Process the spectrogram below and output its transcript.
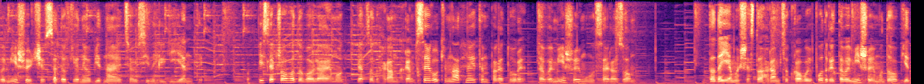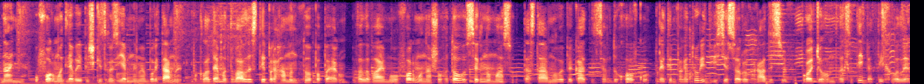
вимішуючи все, доки не об'єднаються усі інгредієнти. Після чого додаємо 500 г крем-сиру кімнатної температури та вимішуємо усе разом. Додаємо ще 100 г цукрової пудри та вимішуємо до об'єднання. У форму для випічки з роз'ємними бортами покладемо два листи пергаментного паперу, виливаємо у форму нашу готову сирну масу та ставимо випікатися в духовку при температурі 240 градусів протягом 25 хвилин.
